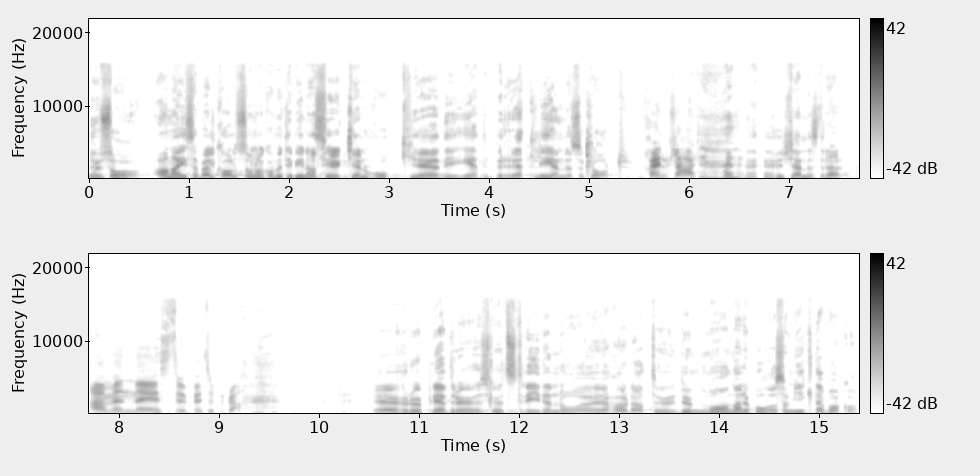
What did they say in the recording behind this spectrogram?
Nu så, Anna Isabel Karlsson har kommit till vinnarcirkeln och eh, det är ett brett leende såklart. Självklart. Hur kändes det där? Ja men eh, super, superbra. Eh, Hur upplevde du slutstriden då? Jag hörde att du, du manade på vad som gick där bakom.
